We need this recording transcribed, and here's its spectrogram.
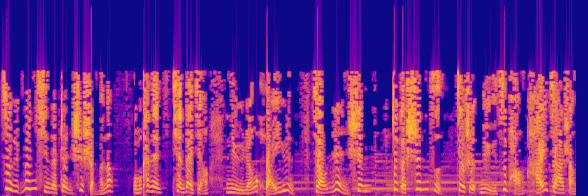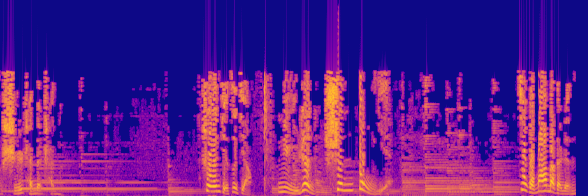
最温馨的震是什么呢？我们看见现在讲女人怀孕叫妊娠，这个娠字就是女字旁还加上时辰的辰。说文解字》讲：“女任身动也。”做过妈妈的人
